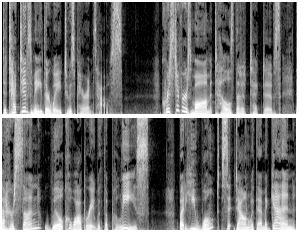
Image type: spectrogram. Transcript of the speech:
detectives made their way to his parents' house. Christopher's mom tells the detectives that her son will cooperate with the police, but he won't sit down with them again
